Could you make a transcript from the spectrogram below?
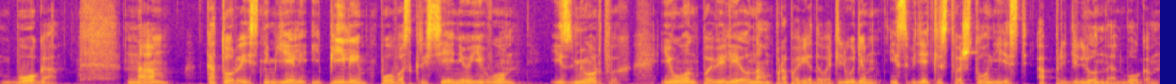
Бога, нам, которые с ним ели и пили по воскресению его из мертвых, и он повелел нам проповедовать людям и свидетельствовать, что он есть определенный от Бога,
